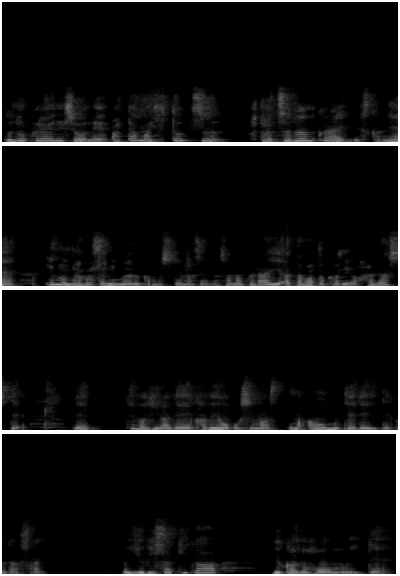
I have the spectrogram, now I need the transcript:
どのくらいでしょうね。頭一つ、二つ分くらいですかね。手の長さにもよるかもしれませんが、そのくらい頭と壁を離して、で、手のひらで壁を押します。今、仰向けでいてください。指先が床の方を向いて、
